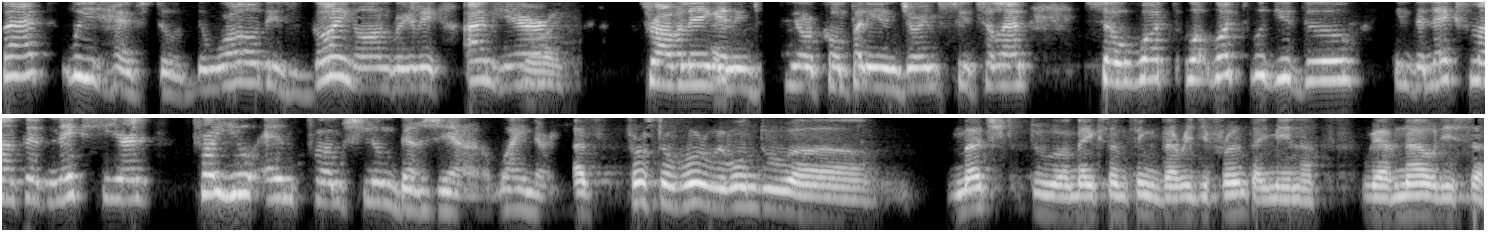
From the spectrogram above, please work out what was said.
but we have to. The world is going on really. I'm here. Right traveling and enjoying your company, enjoying Switzerland. So, what what what would you do in the next month, next year, for you and from Schlumberger Winery? Uh, first of all, we won't do uh, much to uh, make something very different. I mean, uh, we have now this uh,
